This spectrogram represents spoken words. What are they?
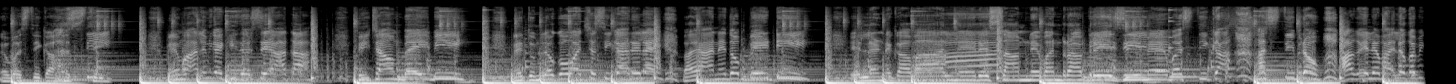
मैं बस्ती का हस्ती। मैं मालूम क्या किधर से आता। पीछा बेबी मैं तुम लोगों को अच्छा सिखा रहे लाई भाई, आने दो बेटी। ये लंड का बाल मेरे सामने बन रहा, ब्रेजी। मैं बस्ती का हस्ती ब्रो आ गए ले भाई लोग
